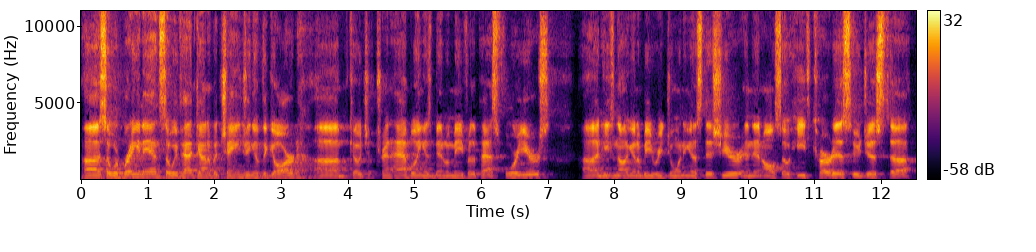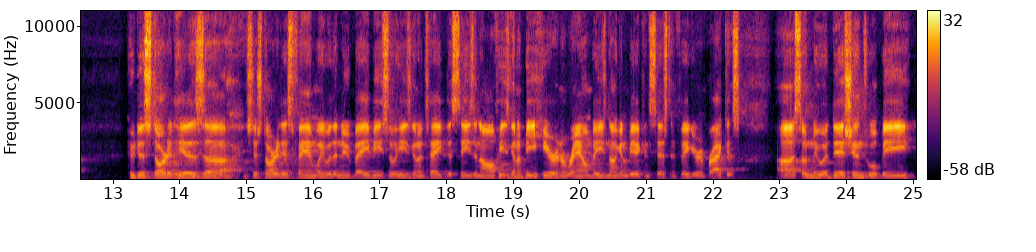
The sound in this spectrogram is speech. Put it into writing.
Uh, so we're bringing in. So we've had kind of a changing of the guard. Um, Coach Trent Abling has been with me for the past four years, uh, and he's not going to be rejoining us this year. And then also Heath Curtis, who just uh, who just started his uh, he's just started his family with a new baby, so he's going to take the season off. He's going to be here and around, but he's not going to be a consistent figure in practice. Uh, so new additions will be.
